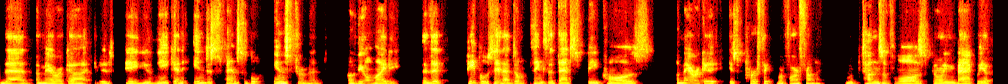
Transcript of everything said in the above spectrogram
that America is a unique and indispensable instrument of the Almighty. That people who say that don't think that that's because America is perfect. We're far from it. Tons of flaws going back. We have,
